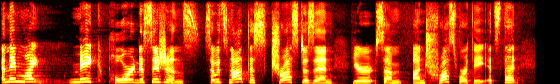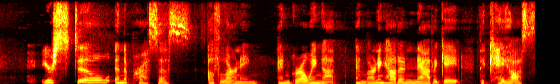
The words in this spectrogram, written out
and they might make poor decisions. So it's not this trust as in you're some untrustworthy, it's that you're still in the process of learning and growing up and learning how to navigate the chaos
